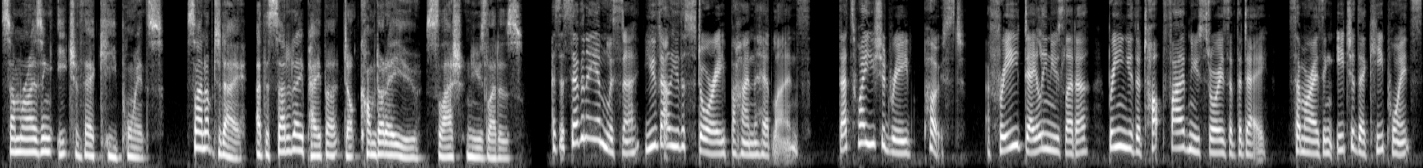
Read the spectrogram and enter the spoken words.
summarising each of their key points. Sign up today at thesaturdaypaper.com.au slash newsletters. As a 7am listener, you value the story behind the headlines. That's why you should read Post, a free daily newsletter bringing you the top five news stories of the day, summarising each of their key points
